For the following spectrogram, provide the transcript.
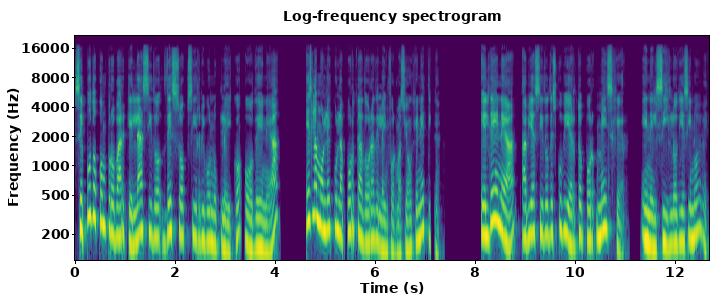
se pudo comprobar que el ácido desoxirribonucleico, o DNA, es la molécula portadora de la información genética. El DNA había sido descubierto por Meissner en el siglo XIX,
